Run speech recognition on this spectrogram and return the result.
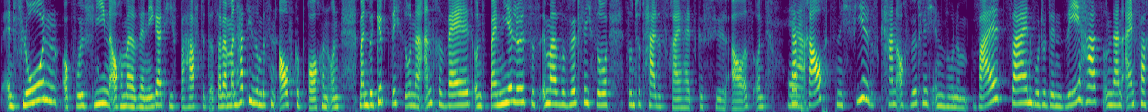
entflohen, obwohl fliehen auch immer sehr negativ behaftet ist. Aber man hat sie so ein bisschen aufgebrochen und man begibt sich so in eine andere Welt. Und bei mir löst es immer so wirklich so, so ein totales Freiheitsgefühl aus. Und ja. da braucht's nicht viel. Das kann auch wirklich in so einem Wald sein, wo du den See hast und dann einfach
